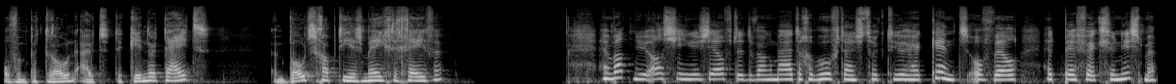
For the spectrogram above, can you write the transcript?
of een patroon uit de kindertijd, een boodschap die is meegegeven. En wat nu als je in jezelf de dwangmatige behoefte aan structuur herkent, ofwel het perfectionisme?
